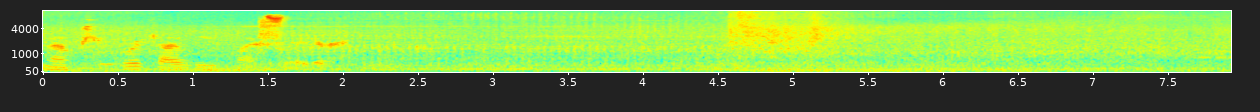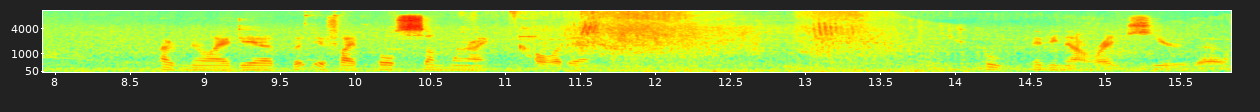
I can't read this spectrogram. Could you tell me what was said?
Okay, where did I leave my freighter? I have no idea, but if I pull somewhere, I can call it in. Oh, maybe not right here, though.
